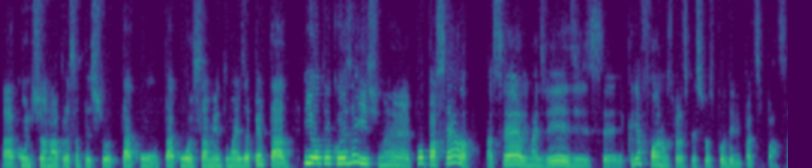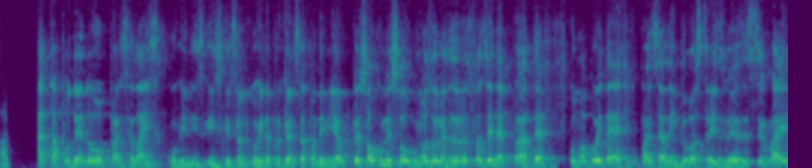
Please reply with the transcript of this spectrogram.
a condicionar para essa pessoa que está com, tá com o orçamento mais apertado. E outra coisa é isso, né? Pô, parcela, parcela em mais vezes, é, cria formas para as pessoas poderem participar, sabe? Ah, tá podendo parcelar em corrida, inscrição de corrida, porque antes da pandemia o pessoal começou algumas organizadoras a fazer, né? Até ficou uma boa ideia, tipo, parcela em duas, três vezes, você vai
